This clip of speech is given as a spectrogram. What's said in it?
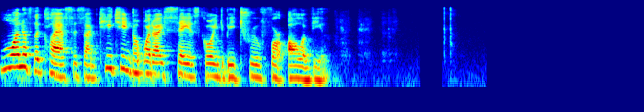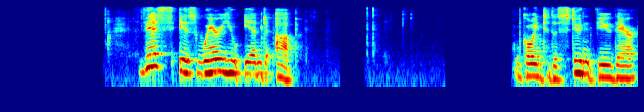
one of the classes I'm teaching, but what I say is going to be true for all of you. This is where you end up. I'm going to the student view there.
